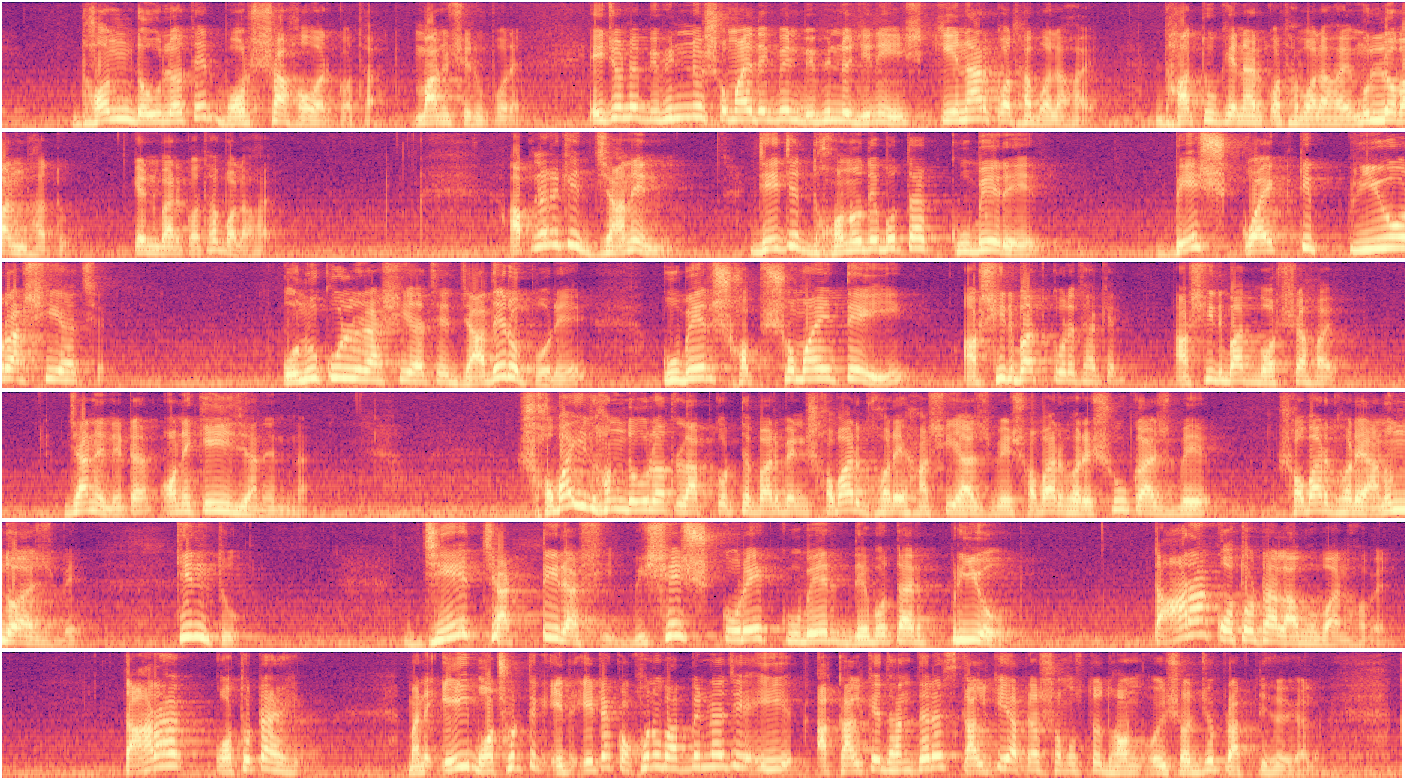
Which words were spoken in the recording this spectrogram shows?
ধন দৌলতের বর্ষা হওয়ার কথা মানুষের উপরে। এই জন্য বিভিন্ন সময় দেখবেন বিভিন্ন জিনিস কেনার কথা বলা হয়। ধাতু কেনার কথা বলা হয়, মূল্যবান ধাতু কেনবার কথা বলা হয়। আপনারা কি জানেন যে যে ধনদেবতা কুবেরের বেশ কয়েকটি প্রিয় রাশি আছে, অনুকূল রাশি আছে, যাদের ওপরে কুবের সবসময়তেই আশীর্বাদ করে থাকেন, আশীর্বাদ বর্ষা হয়। জানেন, এটা অনেকেই জানেন না। সবাই ধন দৌলত লাভ করতে পারবেন, সবার ঘরে হাসি আসবে, সবার ঘরে সুখ আসবে। সবার ঘরে আনন্দ আসবে। কিন্তু যে চারটি রাশি, বিশেষ করে কুবের দেবতার প্রিয়, তারা কতটা লাভবান হবেন? তারা কতটা মানে এই বছর থেকে এটা কখনো ভাববেন না যে এই কালকে ধানতেরাস, কালকেই আপনার সমস্ত ধন ঐশ্বর্য প্রাপ্তি হয়ে গেল।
